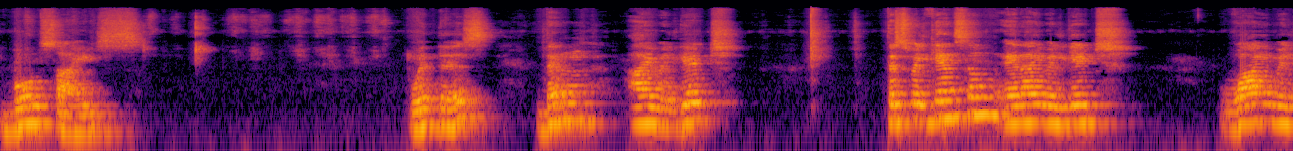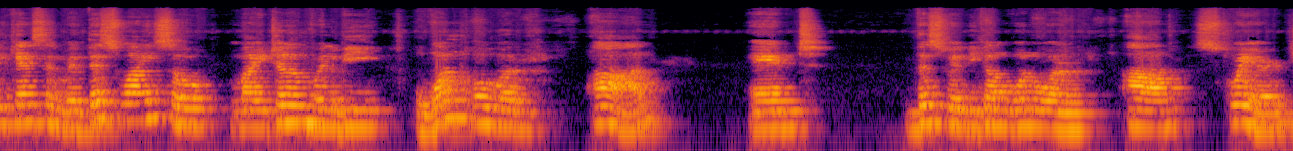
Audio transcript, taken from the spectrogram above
both sides with this then I will get this will cancel and I will get y will cancel with this y. So my term will be 1 over r and this will become 1 over r squared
